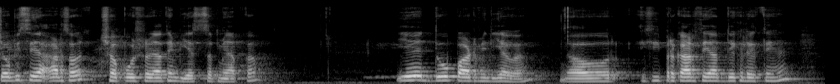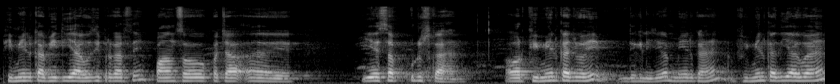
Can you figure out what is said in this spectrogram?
चौबीस से आठ सौ छः पोस्ट हो जाते हैं बी में आपका। ये दो पार्ट में दिया हुआ है और इसी प्रकार से आप देख लेते हैं फीमेल का भी दिया है उसी प्रकार से पाँच सौ पचास ये सब पुरुष का है। और फीमेल का जो है, देख लीजिएगा मेल का है फीमेल का दिया हुआ है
